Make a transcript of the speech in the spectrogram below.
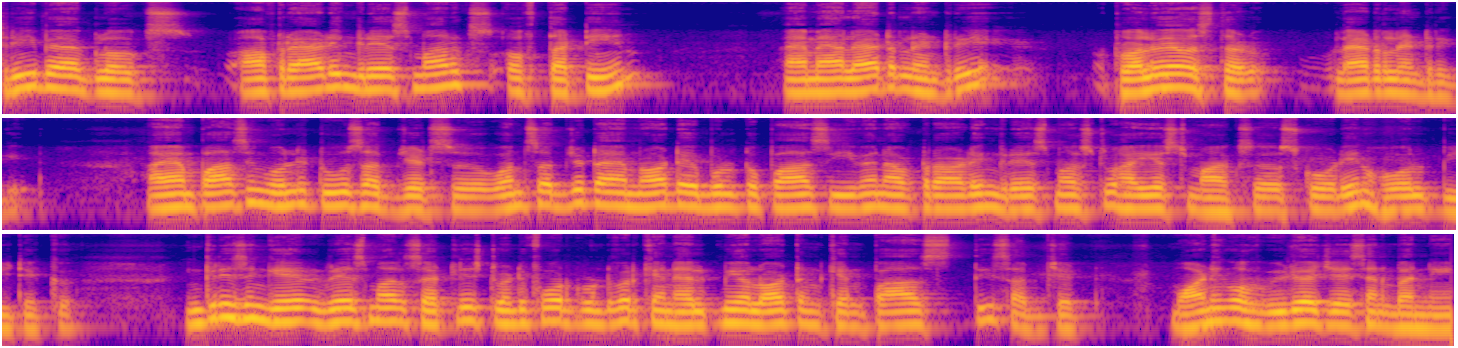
three backlogs after adding grace marks of thirteen I'm a lateral entry ట్వెల్వే వస్తాడు లాటరల్ ఎంట్రీకి I'm passing only two subjects one subject I'm not able to pass even after adding grace marks to highest marks scored in whole BTech increasing grace marks at least twenty four twenty four can help me a lot and can pass the subject morning ఒక వీడియో చేశాను బన్నీ.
